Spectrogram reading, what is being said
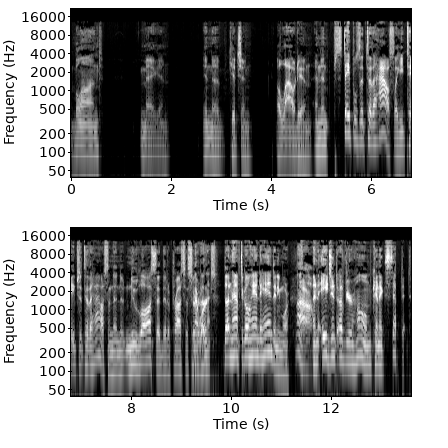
blonde Megan in the kitchen, allowed in, and then staples it to the house. Like he tapes it to the house. And then the new law said that a processor That doesn't, works? doesn't have to go hand to hand anymore. Oh. An agent of your home can accept it.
